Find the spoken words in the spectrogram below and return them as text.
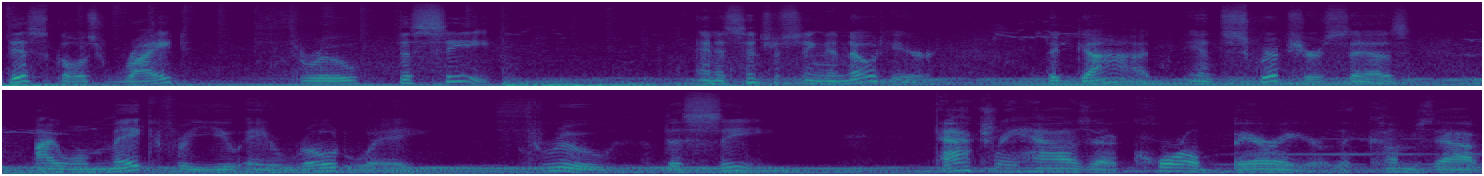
This goes right through the sea. And it's interesting to note here that God in Scripture says, I will make for you a roadway through the sea. Actually has a coral barrier that comes out,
